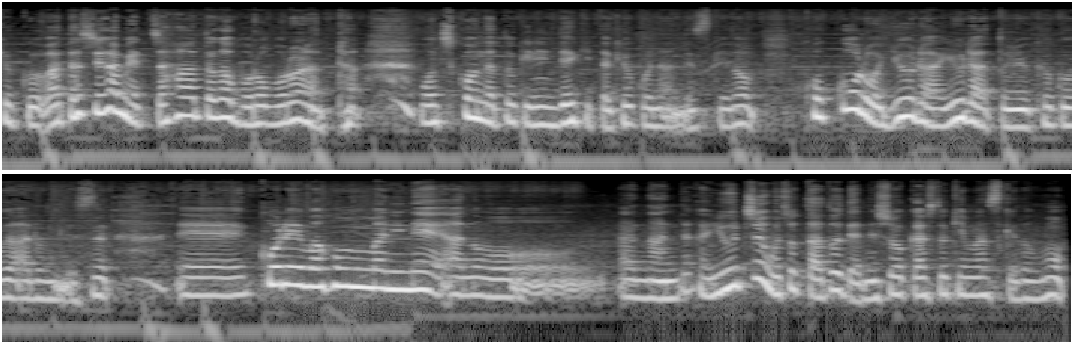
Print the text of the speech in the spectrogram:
曲。私がめっちゃハートがボロボロになった 落ち込んだ時にできた曲なんですけど「心ゆらゆら」という曲があるんです。えー、これはほんまにねあのあなんだか YouTube ちょっと後でね紹介しておきますけども、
